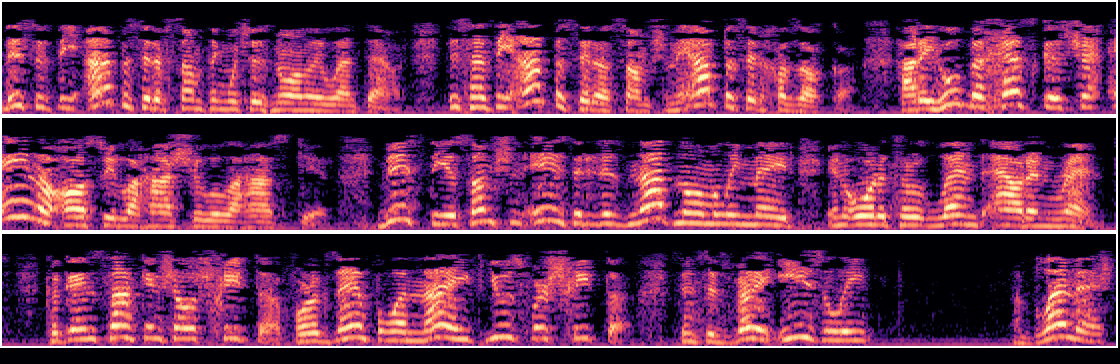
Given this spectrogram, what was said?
this is the opposite of something which is normally lent out. This has the opposite assumption, the opposite chazaka. This, the assumption is that it is not normally made in order to lend out and rent. For example, a knife used for shchita, since it's very easily blemished,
